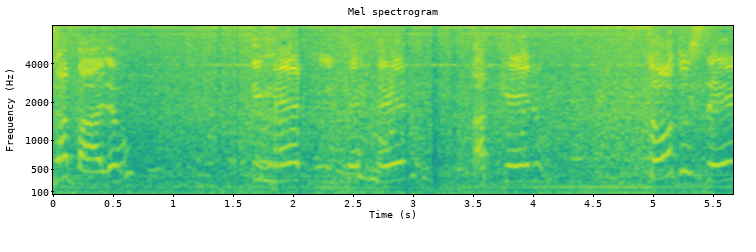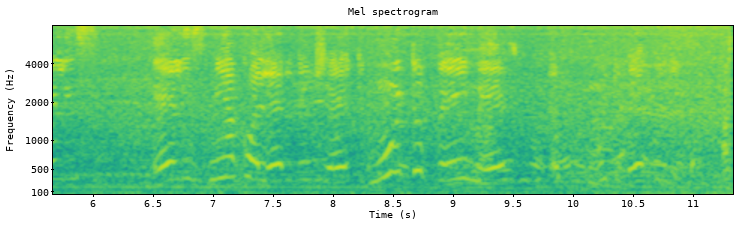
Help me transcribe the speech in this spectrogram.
trabalham, de médico, enfermeiro, vaqueiro, todos eles, eles me acolheram de um jeito muito bem mesmo. Eu fui muito bem acolhida.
